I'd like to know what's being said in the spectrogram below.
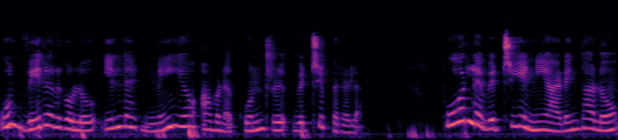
உன் வீரர்களோ இல்ல நீயோ அவனை கொன்று வெற்றி பெறல. போர்ல வெற்றியை நீ அடைந்தாலும்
